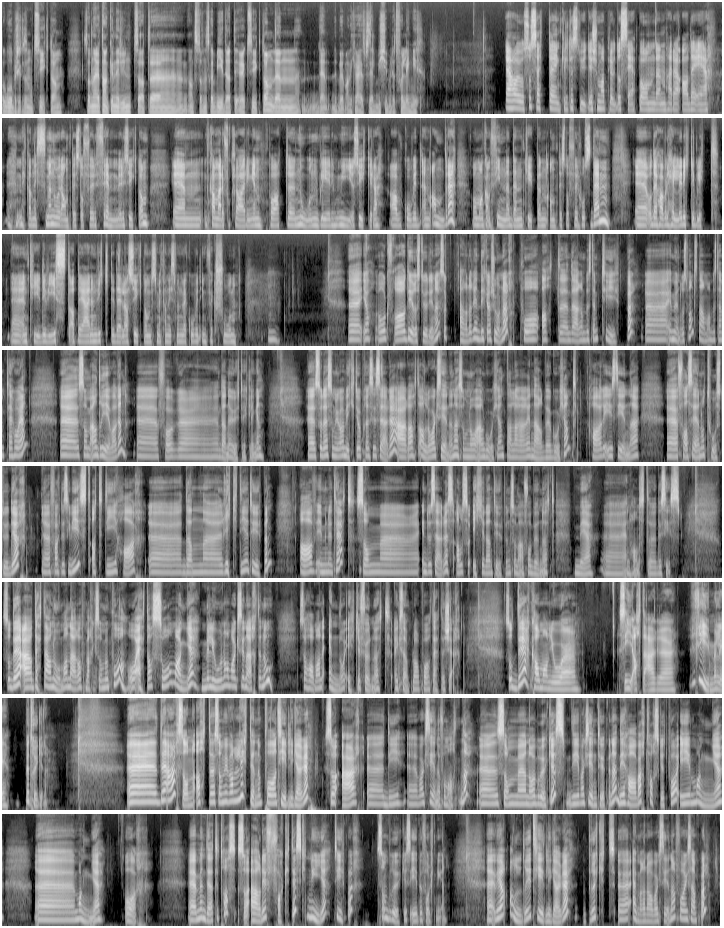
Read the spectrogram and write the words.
og god beskyttelse mot sykdom. Så den tanken rundt at uh, antistoffene skal bidra til økt sykdom, den, den, det bør man ikke være spesielt bekymret for lenger. Jeg har jo også sett enkelte studier som har prøvd å se på om den ADE-mekanismen, hvor antistoffer fremmer sykdom, kan være forklaringen på at eh, noen blir mye sykere av covid enn andre, og man kan finne den typen antistoffer hos dem. Eh, og det har vel heller ikke blitt eh, entydig vist at det er en viktig del av sykdomsmekanismen ved covid-infeksjon. Mm. ja, og fra dyrestudiene så er det indikasjoner på at det er en bestemt type immunrespons, nærmere bestemt TH1, eh, som er driveren eh, for eh, denne utviklingen. Eh, Så det som jo er viktig å presisere, er at alle vaksinene som nå er godkjent, eller er i nærd ved godkjent, har i sine eh, fase 1 og 2-studier eh, faktisk vist at de har eh, den eh, riktige typen av immunitet som eh, induseres, altså ikke den typen som er forbundet med eh, enhanced disease. Så det er, dette er noe man er oppmerksomme på, og etter så mange millioner vaksinerte nå, så har man ennå ikke funnet eksempler på at dette skjer. Så det kan man jo eh, si at det er eh, rimelig betryggende. Eh, det er sånn at, eh, som vi var litt inne på tidligere, så er eh, de eh, vaksineformatene som nå brukes, de vaksinetypene, de har vært forsket på i mange, mange år. men det til tross så er det faktisk nye typer som brukes i befolkningen. vi har aldri tidligere brukt mRNA-vaksiner, f.eks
